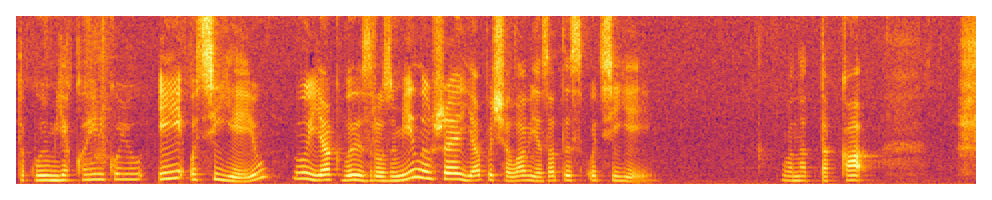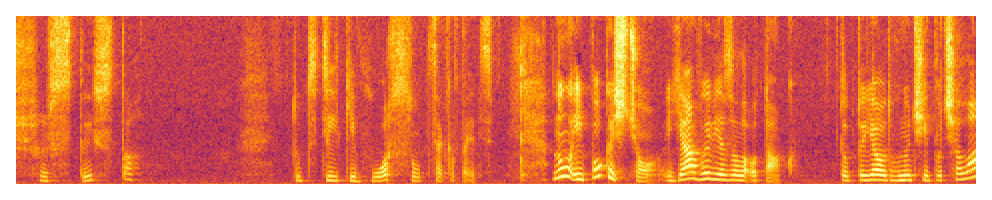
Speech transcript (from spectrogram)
такою м'якенькою, і оцією. Ну, як ви зрозуміли вже, я почала в'язати з оцієї. Вона така шерстиста. Тут стільки ворсу, це капець. Ну і поки що я вив'язала отак. Тобто я от вночі почала,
